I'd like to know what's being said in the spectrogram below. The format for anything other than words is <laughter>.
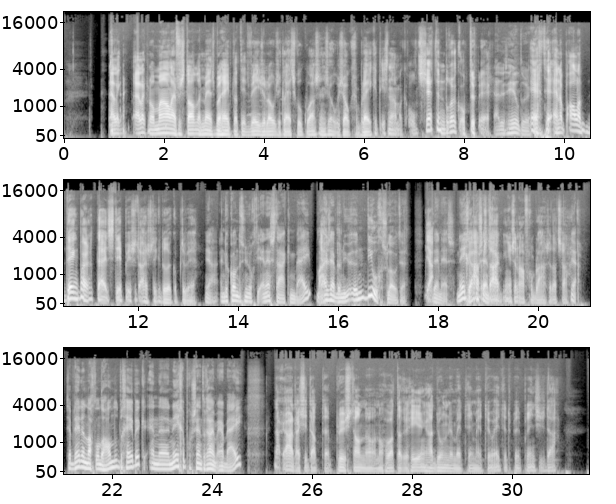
Elk, elk normaal en verstandig mens begreep dat dit wezenloze kletskoek was. En zo is ook gebleken. Het is namelijk ontzettend druk op de weg. Ja, dus heel druk. Echt, hè? en op alle denkbare tijdstippen is het hartstikke druk op de weg. Ja, en er kwam dus nu nog die NS-staking bij. Maar ze hebben nu een deal gesloten. Ja. De NS. 9%. Ja, de stakingen zijn afgeblazen, dat zag ik. Ja. Hebben de hele nacht onderhandeld, begreep ik. En eh 9% ruim erbij. Nou ja, als je dat eh, plus dan eh, nog wat de regering gaat doen eh, met, eh, met hoe heet het, eh, Prinsjesdag.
